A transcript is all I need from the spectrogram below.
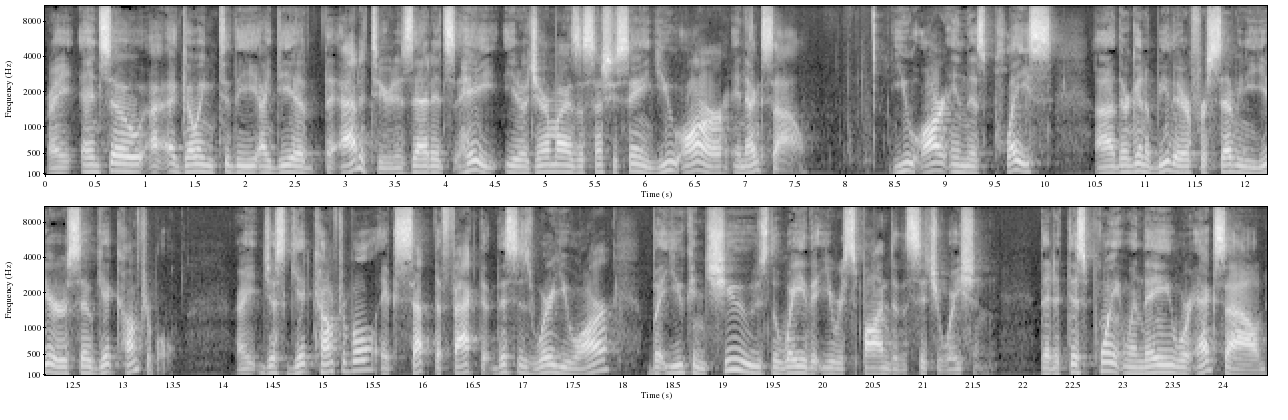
Right. And so uh, going to the idea of the attitude is that it's, hey, you know, Jeremiah is essentially saying you are in exile. You are in this place. Uh, they're going to be there for 70 years. So get comfortable right? Just get comfortable, accept the fact that this is where you are, but you can choose the way that you respond to the situation. That at this point, when they were exiled,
